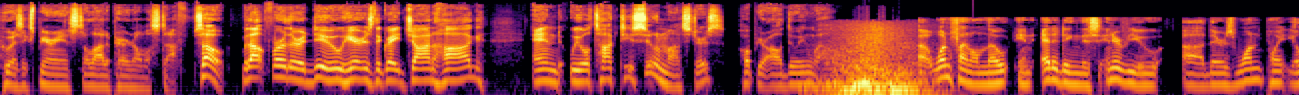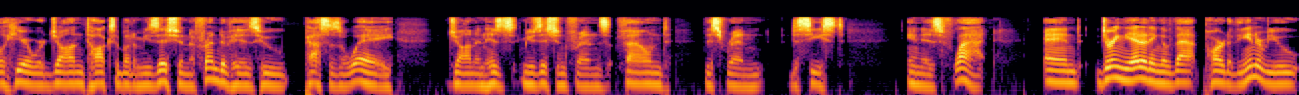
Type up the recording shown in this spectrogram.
who has experienced a lot of paranormal stuff. So, without further ado, here is the great John Hogg, and we will talk to you soon, monsters. Hope you're all doing well. Uh, one final note in editing this interview, uh, there's one point you'll hear where John talks about a musician, a friend of his who passes away. John and his musician friends found this friend deceased in his flat. And during the editing of that part of the interview,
